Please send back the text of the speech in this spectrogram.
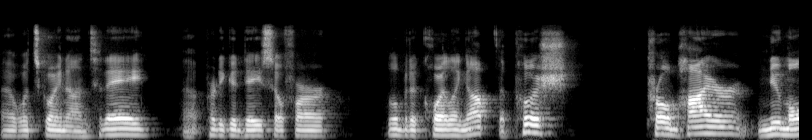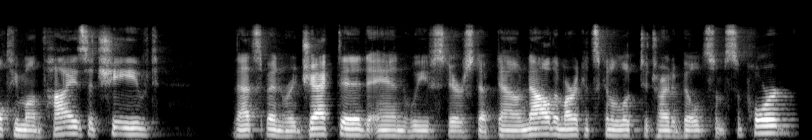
uh, what's going on today. Uh, pretty good day so far. A little bit of coiling up, the push, probe higher, new multi-month highs achieved. That's been rejected and we've stair stepped down. Now the market's going to look to try to build some support.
